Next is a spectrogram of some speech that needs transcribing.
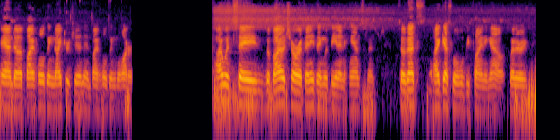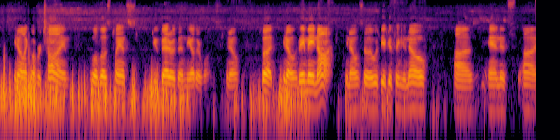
and uh, by holding nitrogen and by holding water. I would say the biochar, if anything, would be an enhancement. So that's, I guess, what we'll be finding out. Whether, you know, like over time, will those plants do better than the other ones, you know? But, you know, they may not, you know, so it would be a good thing to know. Uh, and if, uh,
